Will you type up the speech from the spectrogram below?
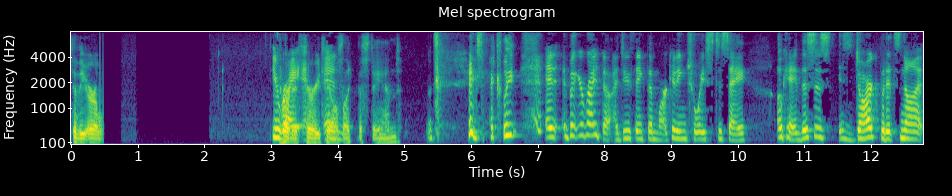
to the early You're right. fairy tales And- like the stand? Exactly. And but you're right though. I do think the marketing choice to say okay this is is dark but it's not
